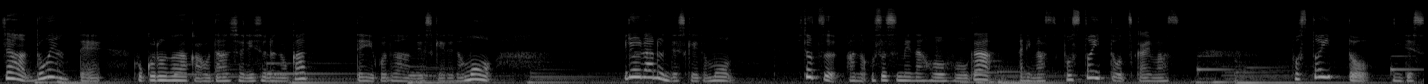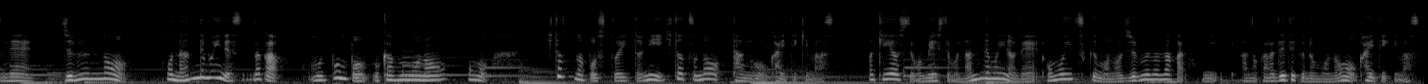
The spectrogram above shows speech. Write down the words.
じゃあどうやって心の中を断捨離するのかっていうことなんですけれどもいろいろあるんですけれども一つあのおすすめな方法があります。ポストイットを使います。ポストイットにですね自分のもう何でもいいんです。なんかもうポンポン浮かぶものを一つのポストイットに一つの単語を書いていきます、まあ、形容詞でも名詞でも何でもいいので思いつくもの自分の中にあのから出てくるものを書いていきます。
